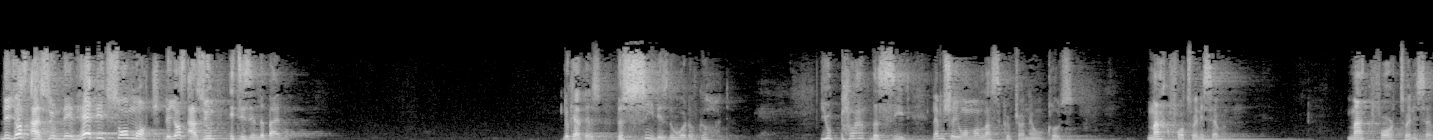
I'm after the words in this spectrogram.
They just assume, they've heard it so much, they just assume it is in the Bible. Look at this. The seed is the word of God. You plant the seed. Let me show you one more last scripture and then we'll close. Mark 4:27. Mark 4:27.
